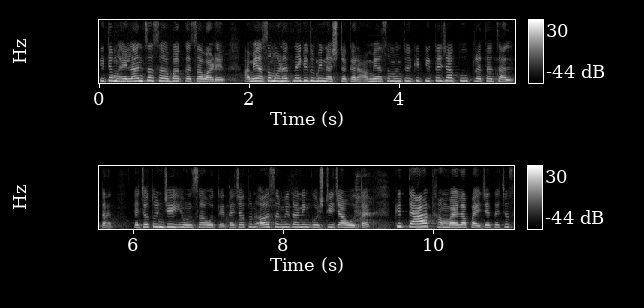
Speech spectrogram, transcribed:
तिथे महिलांचा सहभाग कसा वाढेल? आम्ही असं म्हणत नाही की तुम्ही नष्ट करा. आम्ही असं म्हणतो की तिथं ज्या कुप्रथा चालतात त्याच्यातून जी हिंसा होते त्याच्यातून असंविधानिक गोष्टी ज्या होतात की त्या थांबायला पाहिजे. त्याच्यासाठी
